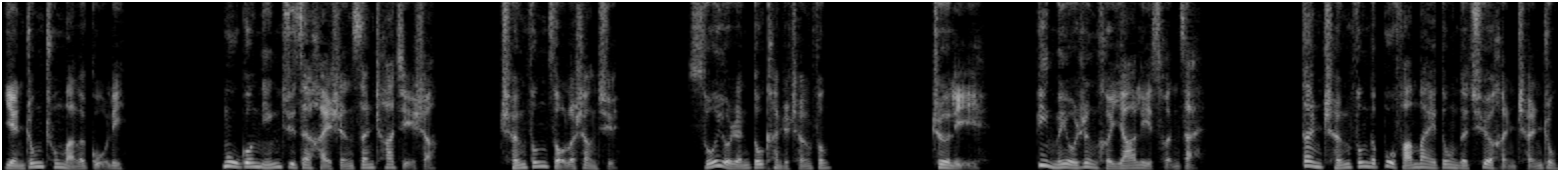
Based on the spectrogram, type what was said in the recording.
眼中充满了鼓励，目光凝聚在海神三叉戟上。陈峰走了上去，所有人都看着陈峰。这里并没有任何压力存在，但陈峰的步伐迈动的却很沉重，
